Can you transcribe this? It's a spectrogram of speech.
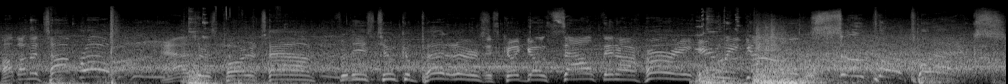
Up on the top rope. Hazardous part of town for these two competitors. This could go south in a hurry. Here we go. Superplex.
